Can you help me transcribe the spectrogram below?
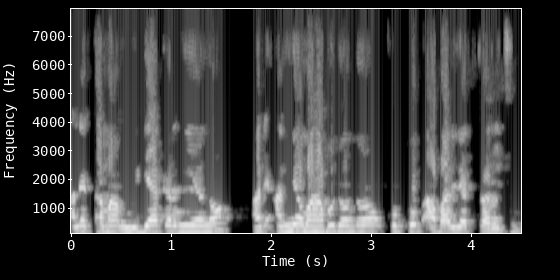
અને તમામ મીડિયા કર્મીઓનો અને અન્ય મહાબુદ્ધોનો ખૂબ ખૂબ આભાર વ્યક્ત કરું છું.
